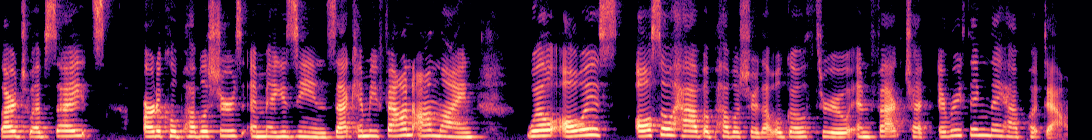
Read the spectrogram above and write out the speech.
Large websites, article publishers, and magazines that can be found online will always also have a publisher that will go through and fact check everything they have put down.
